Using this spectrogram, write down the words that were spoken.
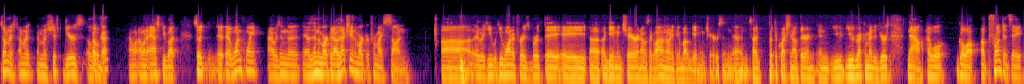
so I'm gonna I'm gonna I'm gonna shift gears a little okay. bit. I want I want to ask you about. So at, at, one point, I was in the I was in the market. I was actually in the market for my son. Uh, was, he he wanted for his birthday a uh, a gaming chair, and I was like, well, I don't know anything about gaming chairs, and, and so I put the question out there, and, and you you recommended yours. Now I will go up up front and say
